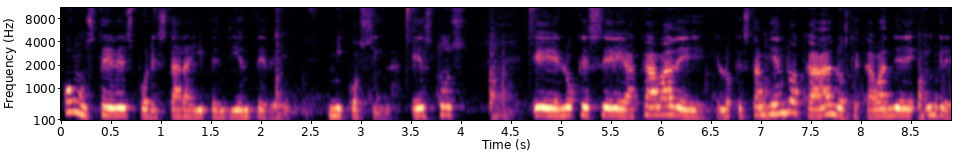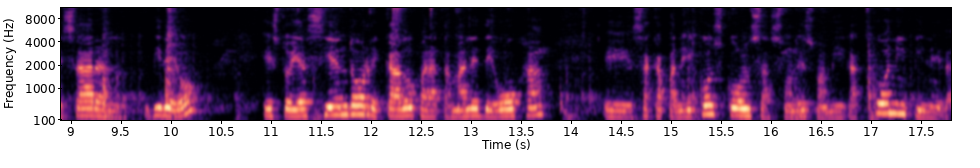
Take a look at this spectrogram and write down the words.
con ustedes por estar ahí pendiente de mi cocina. Estos, eh, lo que se acaba de, lo que están viendo acá, los que acaban de ingresar al video, estoy haciendo recado para tamales de hoja, eh, sacapanecos con sazón de su amiga Connie Pineda.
